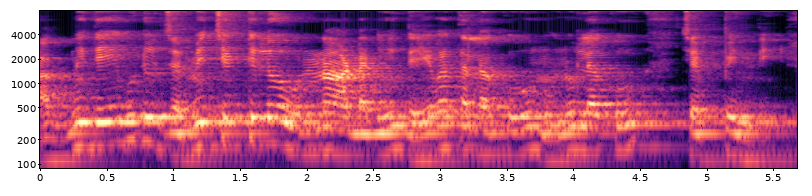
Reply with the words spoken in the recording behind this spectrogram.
అగ్నిదేవుడు జమ్మి చెట్టులో ఉన్నాడని దేవతలకు మునులకు చెప్పింది.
